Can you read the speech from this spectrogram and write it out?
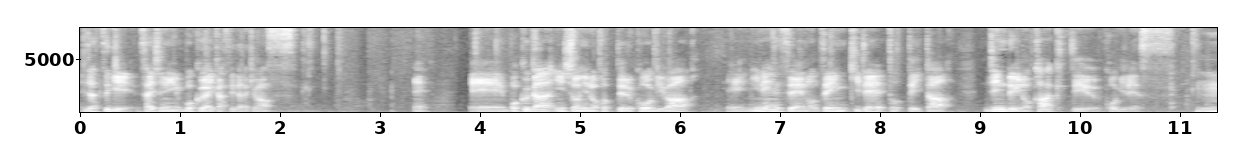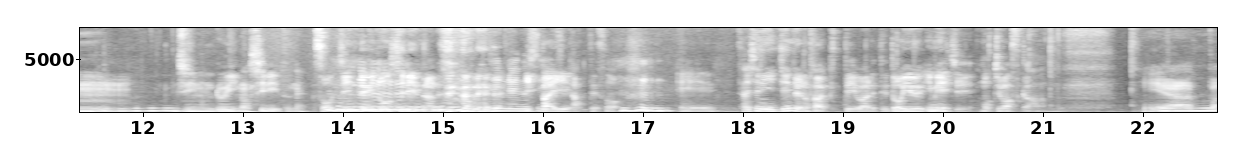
じゃあ次、最初に僕が行かせていただきます。ええー僕が印象に残っている講義は、え2年生の前期で取っていた人類の科学っていう講義です。うん人類のシリーズねそう、人類のシリーズなんですよね。いっぱいあってそう。えー最初に人類の科学って言われてどういうイメージ持ちますか？いややっぱ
